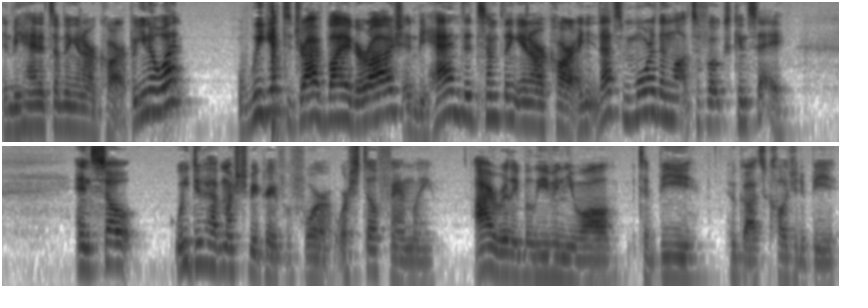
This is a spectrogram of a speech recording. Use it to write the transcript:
and be handed something in our car. But you know what? We get to drive by a garage and be handed something in our car, and that's more than lots of folks can say. And so we do have much to be grateful for. We're still family. I really believe in you all to be who God's called you to be.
